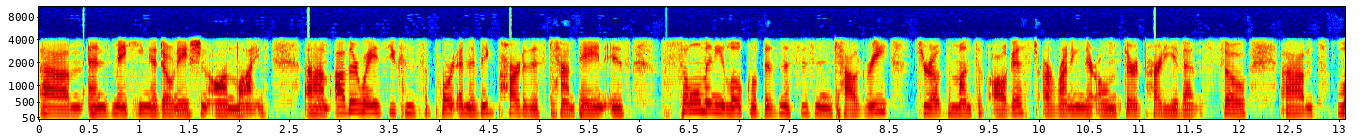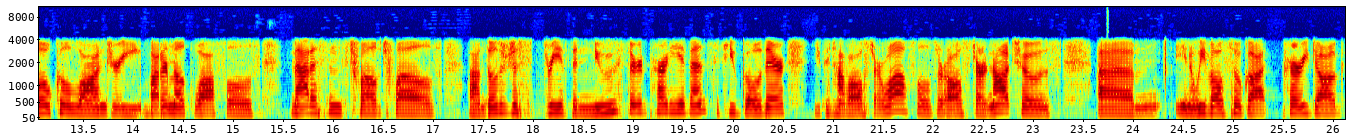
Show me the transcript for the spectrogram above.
um, and making a donation online. Um, other ways you can support, and a big part of this campaign is so many local businesses in Calgary throughout the month of August are running their own third party events. So um, local laundry, buttermilk waffles, Madison's 1212, um, those are just three of the new third party events. If you go there, you can have All Star waffles or All Star nachos. Um, you know, we've also got Prairie Dog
